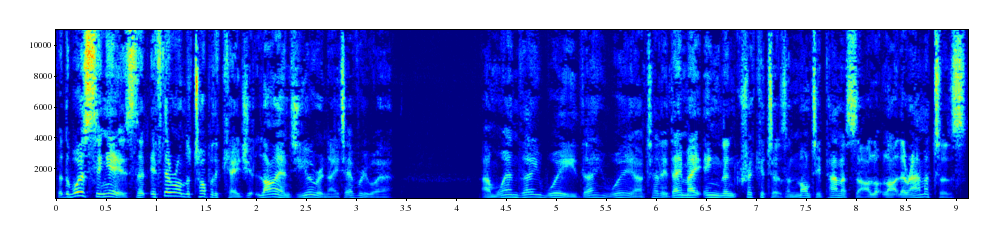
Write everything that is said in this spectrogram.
but the worst thing is that if they're on the top of the cage, lions urinate everywhere. And when they wee, they wee. I tell you, they make England cricketers and Monty Panesar look like they're amateurs.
